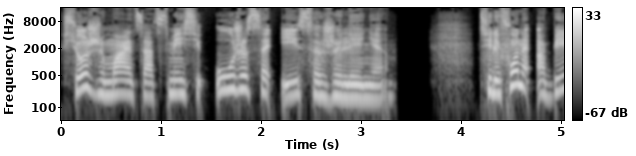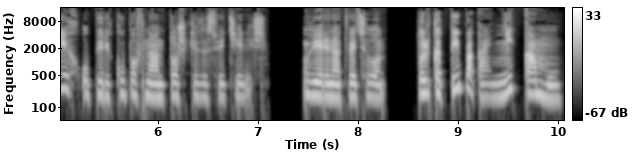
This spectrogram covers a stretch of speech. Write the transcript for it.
все сжимается от смеси ужаса и сожаления. Телефоны обеих у перекупов на Антошке засветились. Уверенно ответил он. Только ты пока никому.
